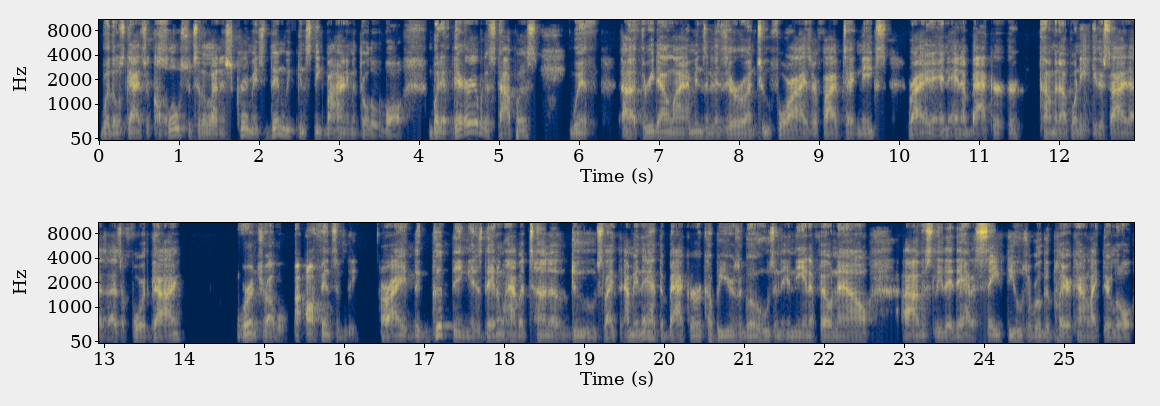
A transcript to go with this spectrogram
where those guys are closer to the line of scrimmage, then we can sneak behind them and throw the ball. But if they're able to stop us with uh, three down linemen and a zero and two four eyes or five techniques, right? And, and a backer coming up on either side as, as a fourth guy, we're in trouble uh, offensively. All right. The good thing is they don't have a ton of dudes like I mean they had the backer a couple years ago who's in, in the NFL now. Uh, obviously they, they had a safety who's a real good player, kind of like their little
